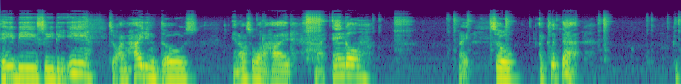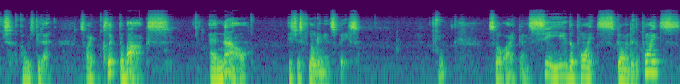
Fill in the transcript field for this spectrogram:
A, B, C, D, E. So I'm hiding those and I also want to hide my angle, right? So I click that. Oops, always do that. So I click the box and now it's just floating in space. So I can see the points go into the points.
